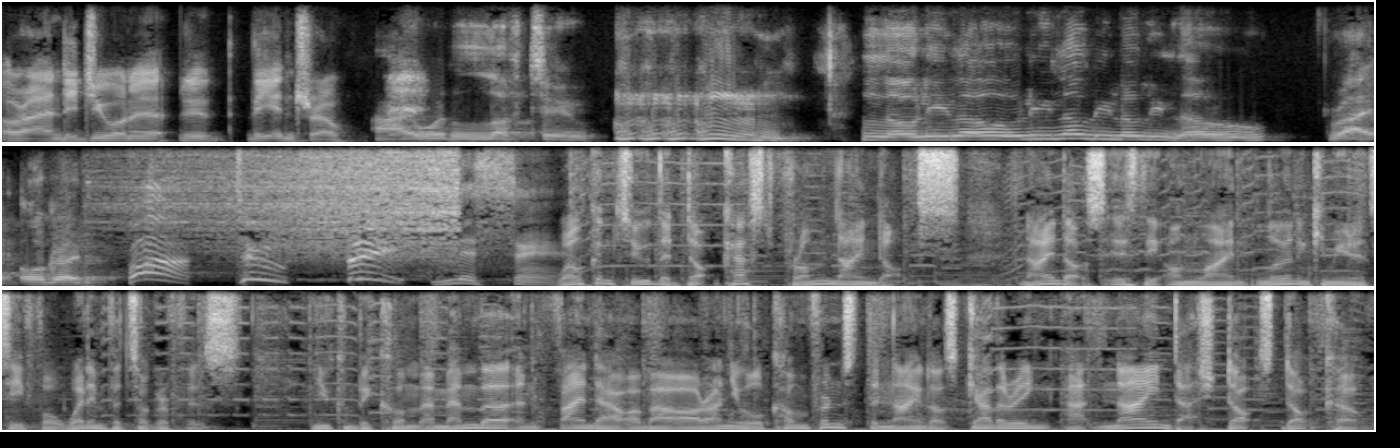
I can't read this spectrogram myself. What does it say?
All right, Andy, do you want to do the intro? I would love to. lowly, lowly, lowly, lowly, low. Right, all good. One, two, three. Listen. Welcome to the Dotcast from Nine Dots. Nine Dots is the online learning community for wedding photographers. You can become a member and find out about our annual conference, the Nine Dots Gathering, at 9-dots.co.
